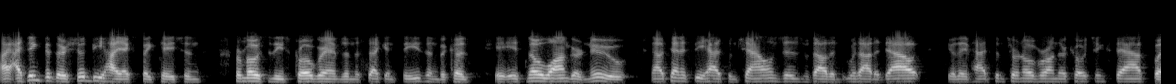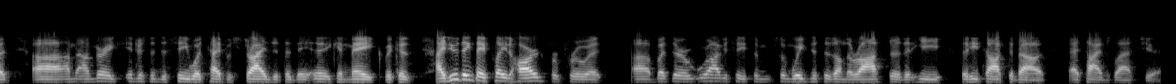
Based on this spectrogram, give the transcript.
I, I think that there should be high expectations for most of these programs in the second season because it's no longer new. Now Tennessee has some challenges without a, without a doubt. You know, they've had some turnover on their coaching staff, but uh, I'm, I'm very interested to see what type of strides that they, they can make because I do think they played hard for Pruitt, uh, but there were obviously some some weaknesses on the roster that he that he talked about at times last year.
